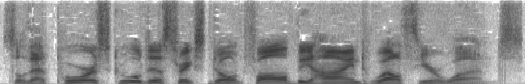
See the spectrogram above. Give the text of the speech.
so that poor school districts don't fall behind wealthier ones.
